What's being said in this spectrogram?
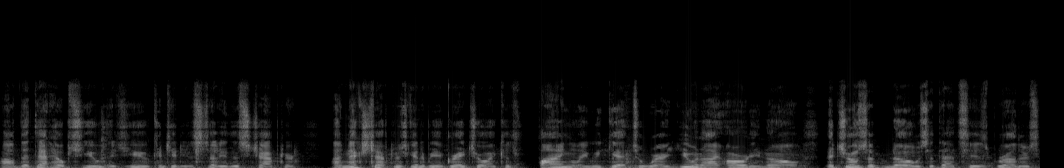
um, that that helps you as you continue to study this chapter. Uh, next chapter is going to be a great joy because finally we get to where you and I already know that Joseph knows that that's his brothers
